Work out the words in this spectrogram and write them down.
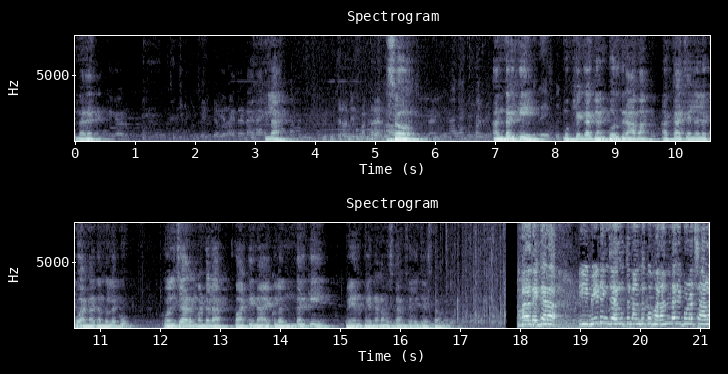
నరేంద్ర ఇలా. సో అందరికీ ముఖ్యంగా గన్పూర్ గ్రామ అక్కా చెల్లెలకు అన్నదమ్ములకు కొల్చారం మండల పార్టీ నాయకులందరికీ పేరు పేరున నమస్కారం తెలియజేస్తా మన దగ్గర ఈ మీటింగ్ జరుగుతున్నందుకు మనందరికి కూడా చాలా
